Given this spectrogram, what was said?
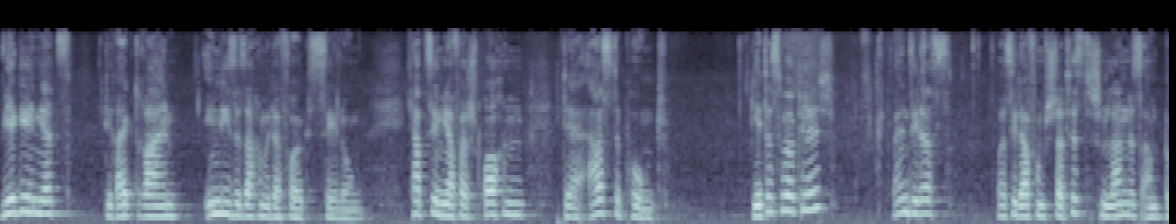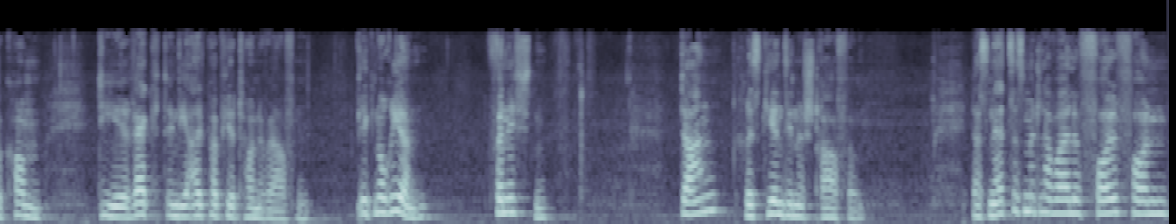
wir gehen jetzt direkt rein in diese Sache mit der Volkszählung. Ich habe es Ihnen ja versprochen, der erste Punkt. Geht es wirklich? Wenn Sie das, was Sie da vom Statistischen Landesamt bekommen, direkt in die Altpapiertonne werfen, ignorieren, vernichten. Dann riskieren Sie eine Strafe. Das Netz ist mittlerweile voll von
